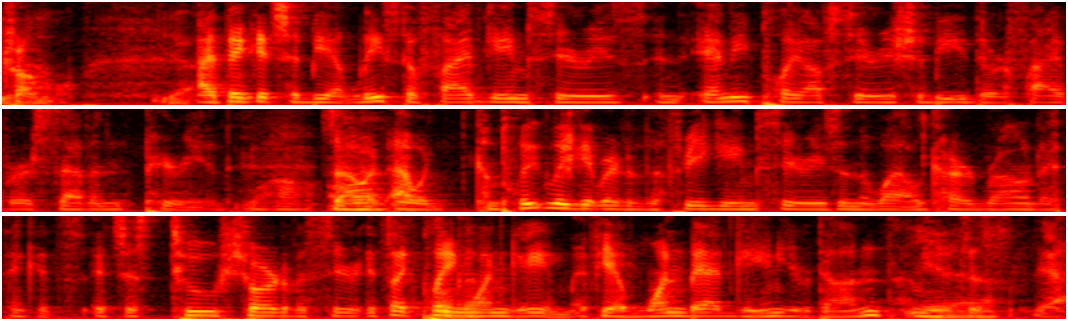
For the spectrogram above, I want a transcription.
trouble. Yeah. I think it should be at least a five game series, and any playoff series should be either a five or a seven. Period. Wow. So I would I would completely get rid of the three game series in the wild card round. I think it's it's just too short of a series. It's like playing Okay. one game. If you have one bad game, you're done. I mean, Yeah. just yeah.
